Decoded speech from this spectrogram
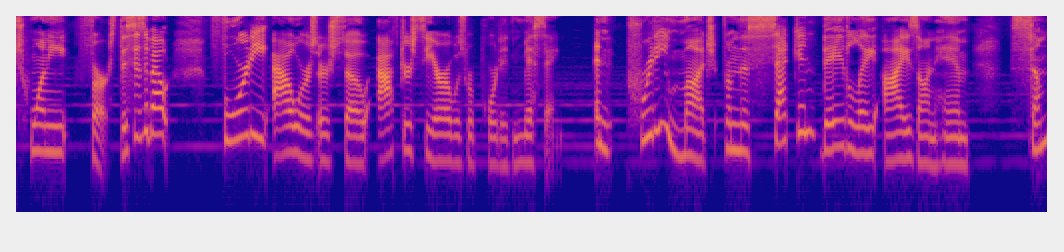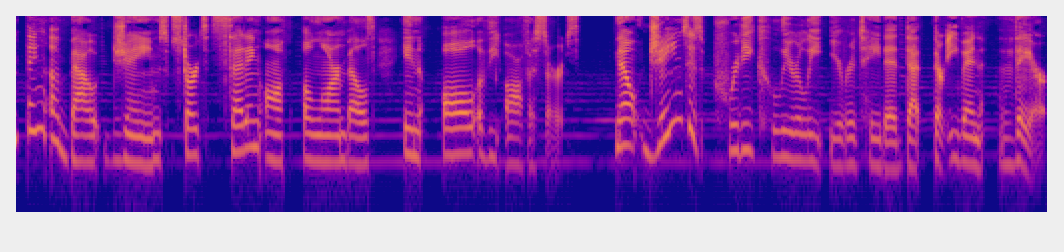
21st. This is about 40 hours or so after Sierra was reported missing. And pretty much from the second they lay eyes on him, something about James starts setting off alarm bells in all of the officers. Now, James is pretty clearly irritated that they're even there.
